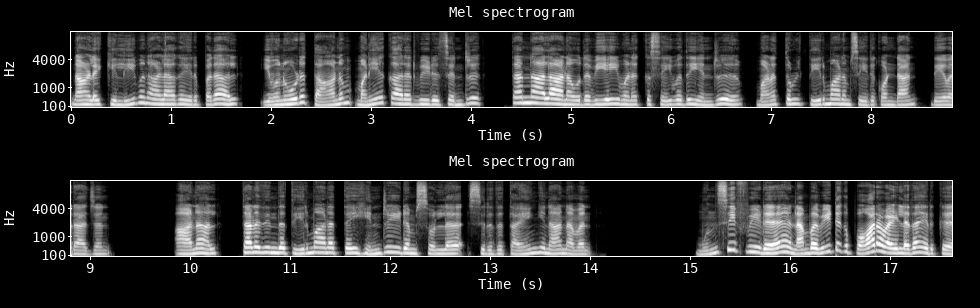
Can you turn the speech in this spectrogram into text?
நாளைக்கு லீவு நாளாக இருப்பதால் இவனோடு தானும் மணியக்காரர் வீடு சென்று தன்னாலான உதவியை இவனுக்கு செய்வது என்று மனத்துள் தீர்மானம் செய்து கொண்டான் தேவராஜன். ஆனால் தனது இந்த தீர்மானத்தை ஹென்ரியிடம் சொல்ல சிறிது தயங்கினான் அவன். முன்சிப் வீடு நம்ம வீட்டுக்கு போற வழியில தான் இருக்கு.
